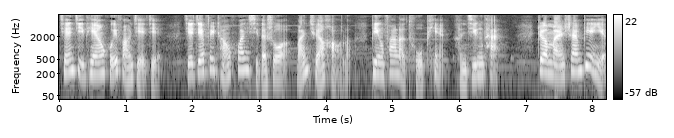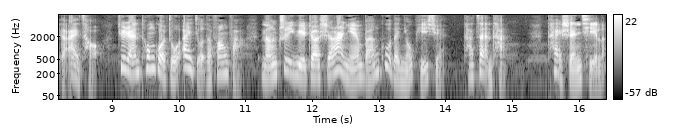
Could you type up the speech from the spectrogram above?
前几天回访姐姐，姐姐非常欢喜地说：“完全好了，并发了图片，很惊叹。这满山遍野的艾草。”居然通过逐艾灸的方法能治愈这十二年顽固的牛皮癣，他赞叹：“太神奇了，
